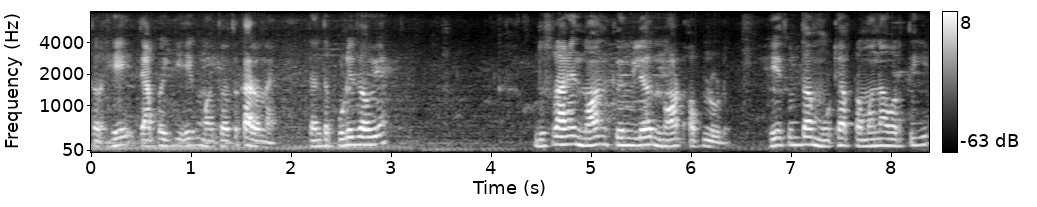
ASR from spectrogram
तर हे त्यापैकी एक महत्त्वाचं कारण आहे. त्यानंतर पुढे जाऊया. दुसरं आहे नॉन क्रिमिनल नॉट अपलोड हे सुद्धा मोठ्या प्रमाणावरती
